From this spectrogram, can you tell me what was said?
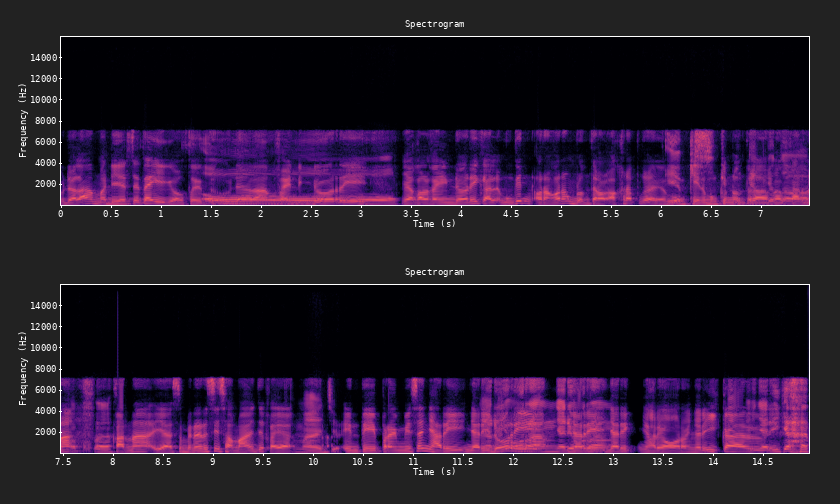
Udah lama di RCTI waktu itu. Udah lama Finding Dory. Oh. Ya kalau Finding Dory kali mungkin orang-orang belum terlalu akrab kali ya. Iya, mungkin mungkin belum terlalu akrab karena terlalu akrab. karena ya sebenarnya sih sama aja kayak sama aja. inti premisnya nyari nyari, Nyari Dory, orang, nyari nyari orang. nyari nyari orang, nyari ikan. nyari ikan,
